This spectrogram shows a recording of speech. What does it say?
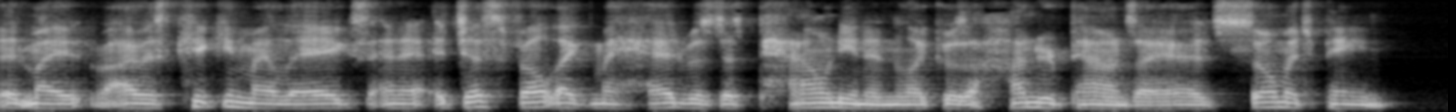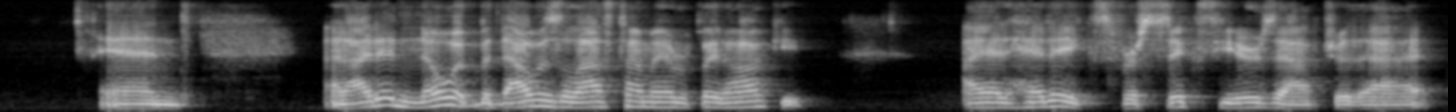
that my I was kicking my legs and it, it just felt like my head was just pounding and like it was a hundred pounds. I had so much pain, and and I didn't know it, but that was the last time I ever played hockey. I had headaches for six years after that,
